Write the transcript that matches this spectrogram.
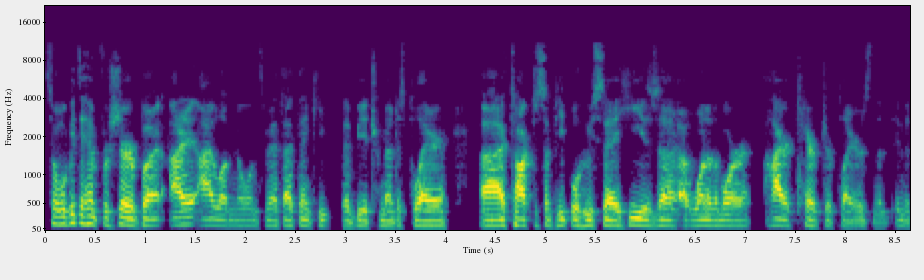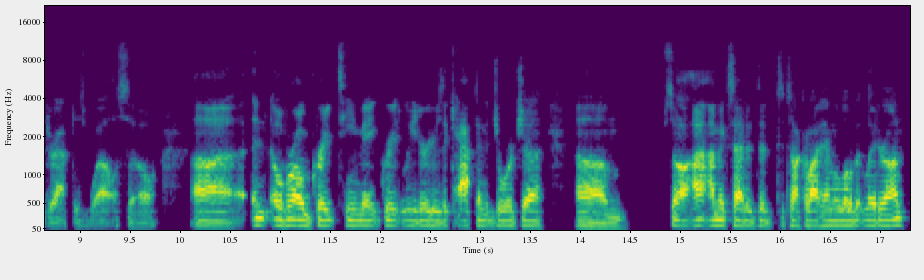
so we'll get to him for sure. But I, I love Nolan Smith. I think he would be a tremendous player. Uh, I've talked to some people who say he is uh, one of the more higher character players in the in the draft as well. So uh, an overall great teammate, great leader. He was a captain at Georgia. Um, so I, I'm excited to, to talk about him a little bit later on.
